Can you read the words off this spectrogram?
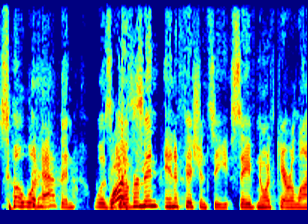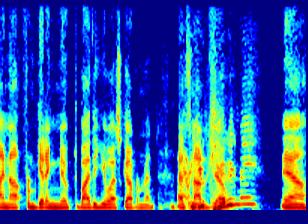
So, what happened was what? government inefficiency saved North Carolina from getting nuked by the U.S. government. That's Are not you kidding me? Yeah.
